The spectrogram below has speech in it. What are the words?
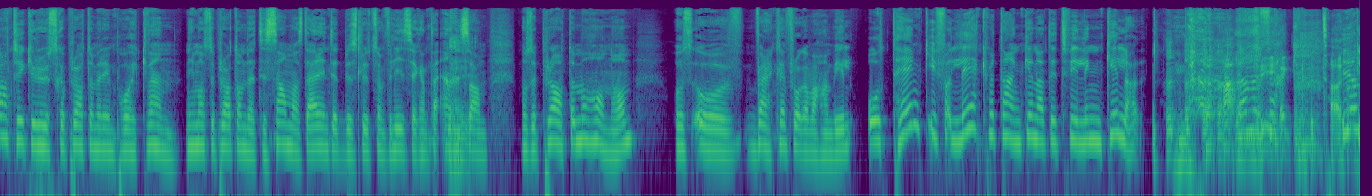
Jag tycker du ska prata med din pojkvän. Ni måste prata om det tillsammans. Det här är inte ett beslut som Felicia kan ta ensam. Du måste prata med honom och, och verkligen fråga vad han vill. Och tänk, ifall, lek med tanken att det är tvillingkillar. Ja, men Lek med tanken. Ja, men-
